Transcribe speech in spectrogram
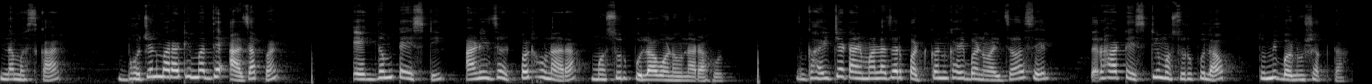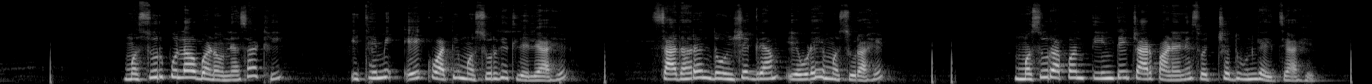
नमस्कार. भोजन मराठीमध्ये आज आपण एकदम टेस्टी आणि झटपट होणारा मसूर पुलाव बनवणार आहोत. घाईच्या टायमाला जर पटकन काही बनवायचं असेल तर हा टेस्टी मसूर पुलाव तुम्ही बनवू शकता. मसूर पुलाव बनवण्यासाठी इथे मी एक वाटी मसूर घेतलेले आहे. साधारण दोनशे ग्रॅम एवढे हे मसूर आहे. मसूर आपण तीन ते चार पाण्याने स्वच्छ धुवून घ्यायचे आहेत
